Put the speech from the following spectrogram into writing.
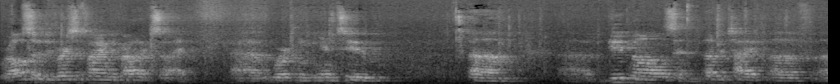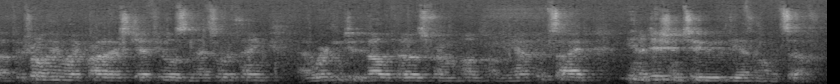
We're also diversifying the product side, uh, working into um, uh, butanols and other type of uh, petroleum-like products, jet fuels and that sort of thing, uh, working to develop those from on, on the output side, in addition to the ethanol itself.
